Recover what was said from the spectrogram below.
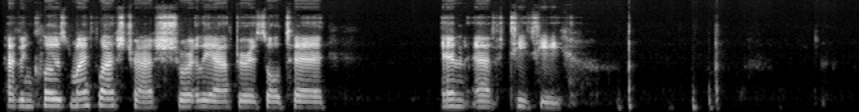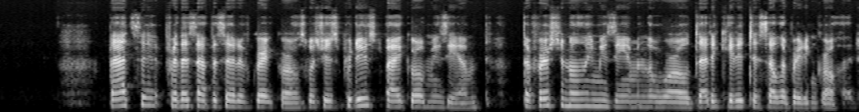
having closed My Flash Trash shortly after it sold to NFTT. That's it for this episode of Great Girls, which is produced by Girl Museum, the first and only museum in the world dedicated to celebrating girlhood.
